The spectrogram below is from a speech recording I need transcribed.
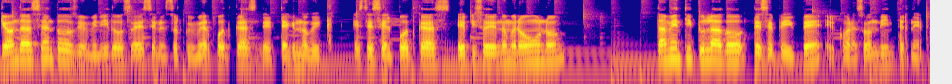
¿Qué onda? Sean todos bienvenidos a este nuestro primer podcast de TecnoGeek. Este es el podcast episodio número uno, también titulado TCP/IP, el corazón de Internet.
